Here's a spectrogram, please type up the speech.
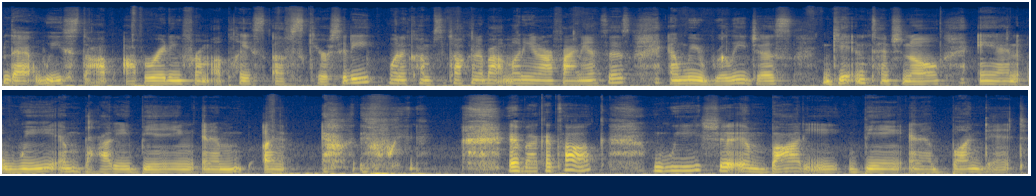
that we stop operating from a place of scarcity when it comes to talking about money and our finances and we really just get intentional and we embody being an, an if I could talk, we should embody being an abundant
